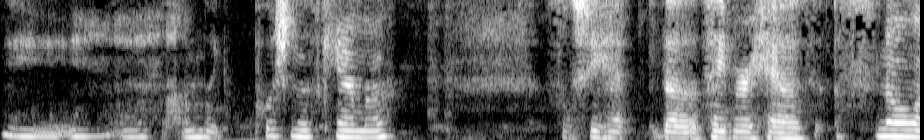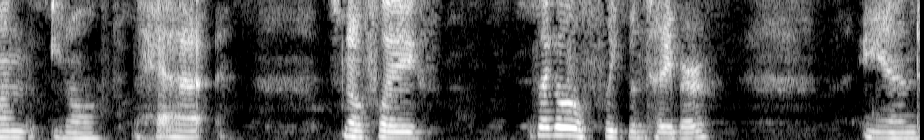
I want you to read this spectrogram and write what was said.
I'm like pushing this camera. So she had the teddy has snow on, you know, the hat, snowflakes. It's like a little sleeping teddy bear. And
